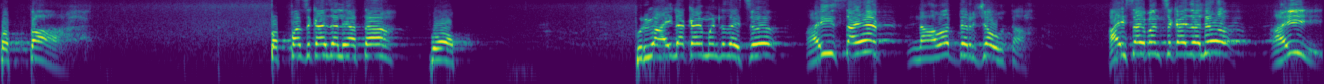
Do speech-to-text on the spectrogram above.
पप्पा. पप्पाचं काय झालंय आता? पॉप. पूर्वी आईला काय म्हटलं जायचं? आई साहेब नावात दर्जा होता. आई साहेबांचं काय झालं? आई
